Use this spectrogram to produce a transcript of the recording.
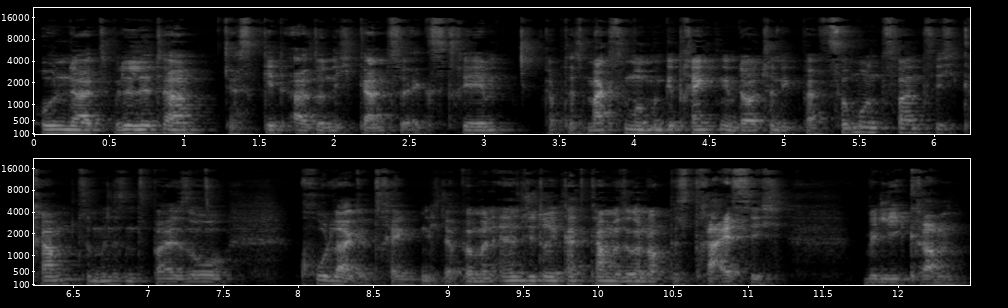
100 Milliliter. Das geht also nicht ganz so extrem. Ich glaube, das Maximum in Getränken in Deutschland liegt bei 25 Gramm, zumindest bei so Cola-Getränken. Ich glaube, wenn man Energy Drink hat, kann man sogar noch bis 30 Milligramm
